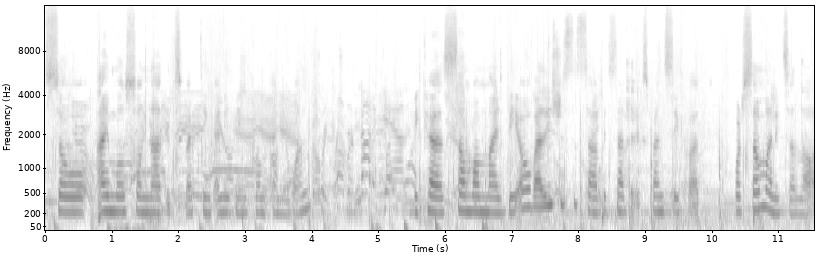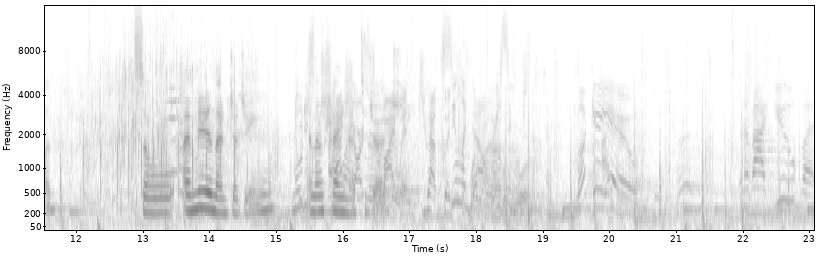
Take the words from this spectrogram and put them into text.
so I'm also not expecting anything from anyone. Because someone might be, oh well, it's just a sub, it's not that expensive, but for someone it's a lot. So I'm really not judging, and I'm trying not to judge. Seem like they're racing or something. Look at you. About you, but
